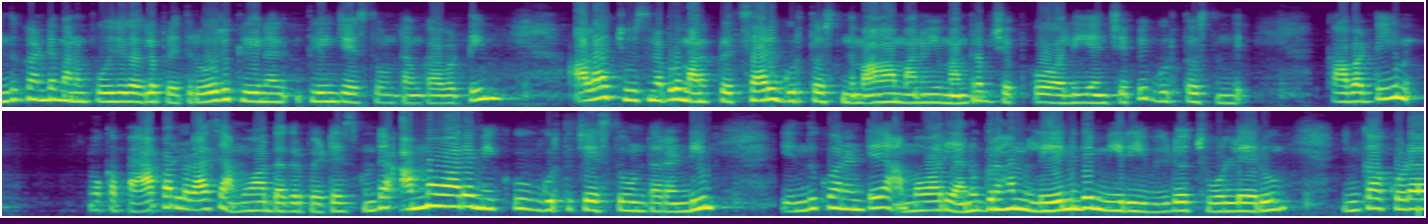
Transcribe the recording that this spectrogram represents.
ఎందుకంటే మనం పూజ గదిలో ప్రతిరోజు క్లీన్ క్లీన్ చేస్తూ ఉంటాం కాబట్టి అలా చూసినప్పుడు మనకు ప్రతిసారి గుర్తొస్తుంది. మహా మనం ఈ మంత్రం చెప్పుకోవాలి అని చెప్పి గుర్తొస్తుంది. కాబట్టి ఒక పేపర్లో రాసి అమ్మవారి దగ్గర పెట్టేసుకుంటే అమ్మవారే మీకు గుర్తు చేస్తూ ఉంటారండి. ఎందుకు అనంటే అమ్మవారి అనుగ్రహం లేనిదే మీరు ఈ వీడియో చూడలేరు. ఇంకా కూడా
